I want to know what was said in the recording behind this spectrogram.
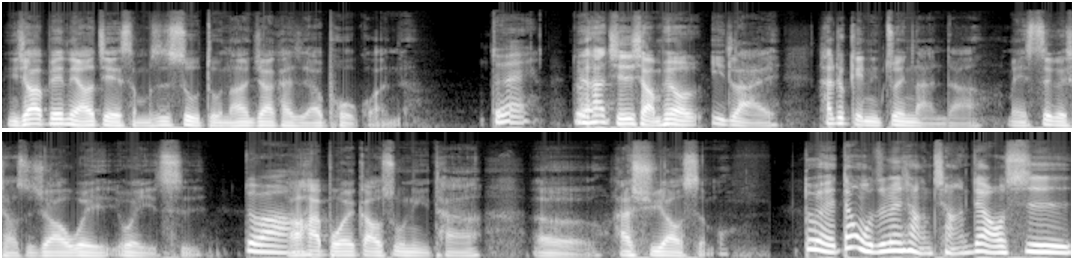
你就要边了解什么是数独，然后你就要开始要破关了。对，因为他其实小朋友一来，他就给你最难的啊，每四个小时就要喂喂一次，对啊，然后他不会告诉你他呃他需要什么。对，但我这边想强调是。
